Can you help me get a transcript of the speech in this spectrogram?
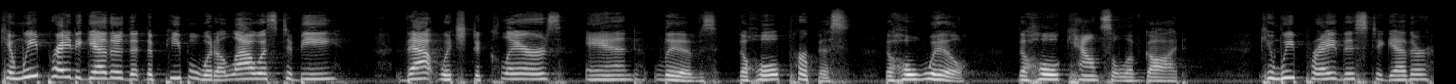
Can we pray together that the people would allow us to be that which declares and lives the whole purpose, the whole will, the whole counsel of God? Can we pray this together?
